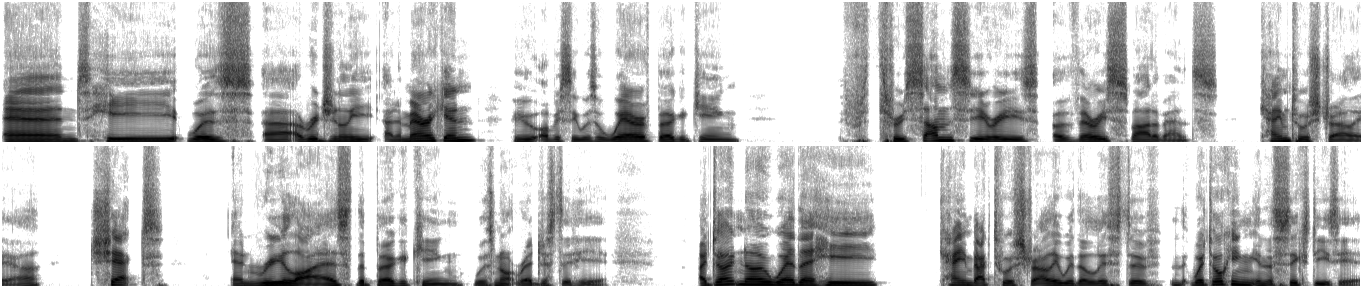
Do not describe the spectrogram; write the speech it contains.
and he was uh, originally an American who obviously was aware of Burger King through some series of very smart events, came to Australia, checked, and realized that Burger King was not registered here. I don't know whether he came back to Australia with a list of we're talking in the 60s here.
